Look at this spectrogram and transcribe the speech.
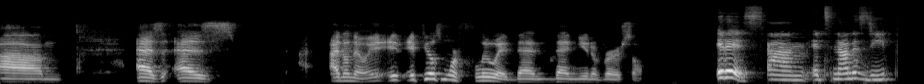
um, as as I don't know. It, it feels more fluid than than universal. It is. Um, it's not as deep,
